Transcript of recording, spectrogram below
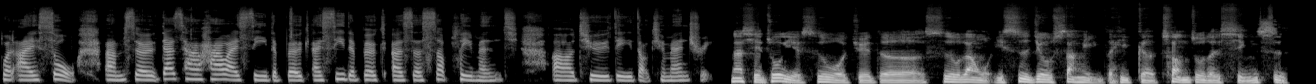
what I saw. Um, so that's how, how I see the book. I see the book as a supplement uh, to the documentary. 那写作也是我觉得是让我一试就上瘾的一个创作的形式。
